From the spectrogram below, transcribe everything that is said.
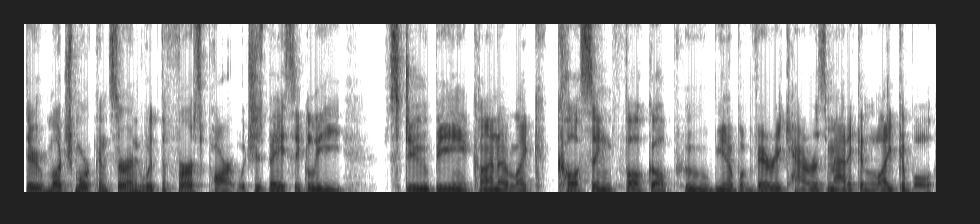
they're much more concerned with the first part which is basically Stu being a kind of like cussing fuck up who, you know, but very charismatic and likable.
